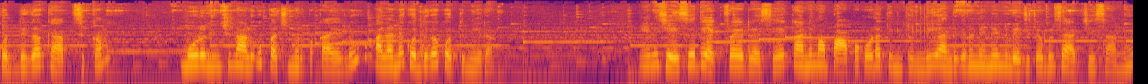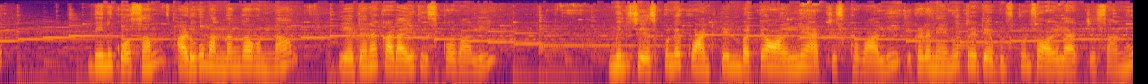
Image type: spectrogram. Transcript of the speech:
కొద్దిగా క్యాప్సికమ్ మూడు నుంచి నాలుగు పచ్చిమిరపకాయలు అలానే కొద్దిగా కొత్తిమీర. నేను చేసేది ఎగ్ ఫ్రైడ్ రైసే కానీ మా పాప కూడా తింటుంది. అందుకని నేను వెజిటేబుల్స్ యాడ్ చేశాను. దీనికోసం అడుగు మందంగా ఉన్న ఏదైనా కడాయి తీసుకోవాలి. మీరు చేసుకునే క్వాంటిటీని బట్టి ఆయిల్ని యాడ్ చేసుకోవాలి. ఇక్కడ నేను త్రీ టేబుల్ స్పూన్స్ ఆయిల్ యాడ్ చేశాను.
